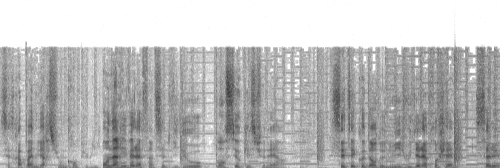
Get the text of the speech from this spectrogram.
Ça ne sera pas une version grand public. On arrive à la fin de cette vidéo, pensez au questionnaire. C'était Codeur de nuit, je vous dis à la prochaine. Salut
